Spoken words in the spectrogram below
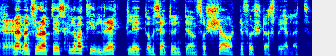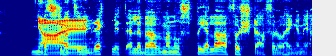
Eh, men, men tror du att det skulle vara tillräckligt om vi säger att du inte ens har kört det första spelet? Nej. Att det skulle vara tillräckligt eller behöver man nog spela första för att hänga med?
